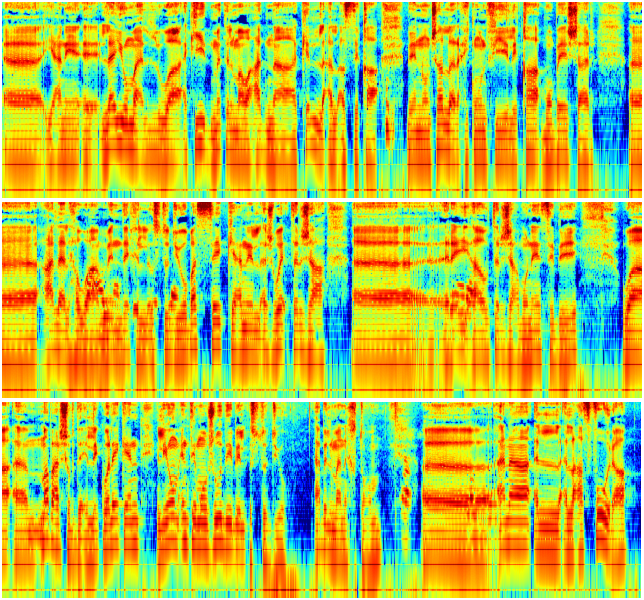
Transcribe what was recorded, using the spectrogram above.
آه، يعني آه، لا يمل وأكيد مثل ما وعدنا كل الأصدقاء بأنه إن شاء الله رح يكون في لقاء مباشر على الهواء من داخل الاستوديو. بس هيك يعني الأجواء ترجع رايقة وترجع مناسبة. وما بعرف شو بدي أقول لك ولكن اليوم أنت موجودة بالأستوديو. قبل ما نختم أنا العصفورة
